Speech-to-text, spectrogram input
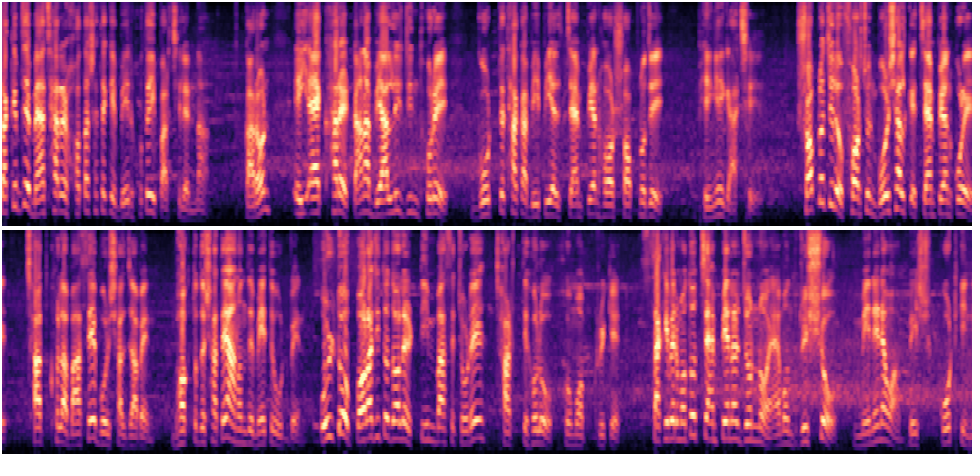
সাকিব যে ম্যাচ হারের হতাশা থেকে বের হতেই পারছিলেন না। কারণ এই এক হারে টানা বিয়াল্লিশ দিন ধরে গড়তে থাকা বিপিএল চ্যাম্পিয়ন হওয়ার স্বপ্ন যে ভেঙে গেছে। স্বপ্ন ছিল ফরচুন বরিশালকে চ্যাম্পিয়ন করে ছাদ খোলা বাসে বরিশাল যাবেন। ভক্তদের সাথে আনন্দে মেতে উঠবেন। উল্টো পরাজিত দলের টিম বাসে চড়ে ছাড়তে হলো হোম অফ ক্রিকেট। সাকিবের মতো চ্যাম্পিয়নের জন্য এমন দৃশ্য মেনে নেওয়া বেশ কঠিন।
